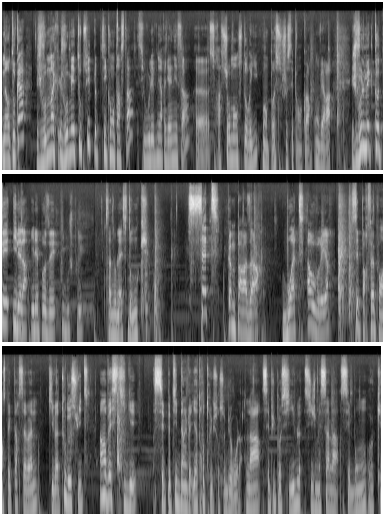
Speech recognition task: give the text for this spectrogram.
Mais en tout cas, je vous, je vous mets tout de suite le petit compte Insta. Si vous voulez venir gagner ça, euh, ce sera sûrement en story ou en post, je sais pas encore, on verra. Je vous le mets de côté, il est là, il est posé, il bouge plus. Ça nous laisse donc 7, comme par hasard, boîtes à ouvrir. C'est parfait pour Inspector 7 qui va tout de suite investiguer ces petites dingueries. Il y a trop de trucs sur ce bureau là. Là, c'est plus possible. Si je mets ça là, c'est bon, ok.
